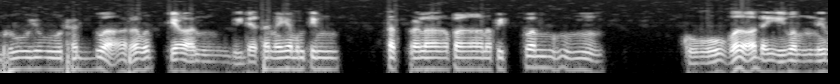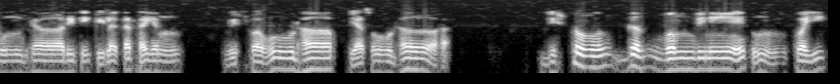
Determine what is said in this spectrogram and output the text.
भूयोऽथद्वारवत्यान् द्विजतनयमृतिम् तत्प्रलापानपि त्वम् को वा दैवम् निरुन्ध्यादिति किल कथयन् विश्ववूढाप्यसोढाः। जिष्णोर्गर्वम् विनेतुम् त्वयि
